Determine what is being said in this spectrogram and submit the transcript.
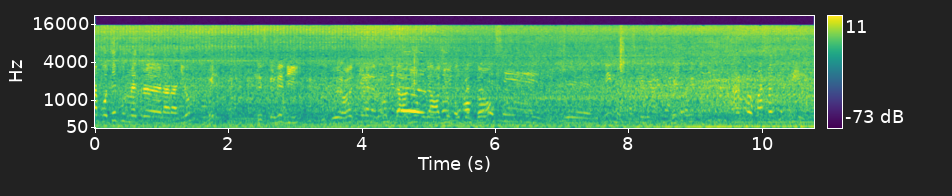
Décapoter pour mettre la radio C'est ce que j'ai dit. Vous pouvez retirer la sortie de la radio ou la radio complètement. La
